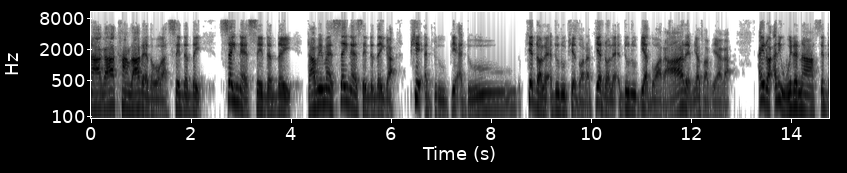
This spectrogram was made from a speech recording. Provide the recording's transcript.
နာကခံစားတဲ့သဘောကစေတသိက်စိတ်နဲ့စေတသိက်ဒါပေမဲ့စိတ်နဲ့စေတသိက်ကဖြစ်အတူပြက်အတူဖြစ်တော့လဲအတူတူဖြစ်သွားတာပြက်တော့လဲအတူတူပြက်သွားတာတဲ့မြတ်စွာဘုရားကအဲ့တော့အဲ့ဒီဝေဒနာစေတ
